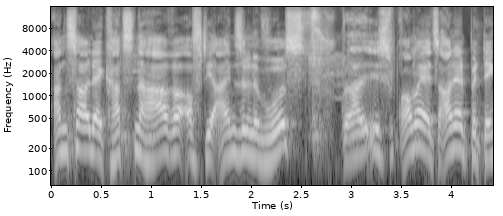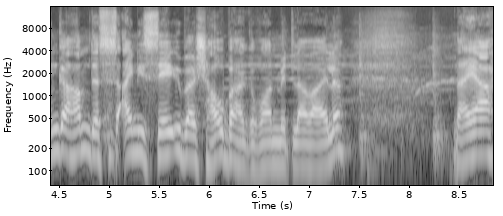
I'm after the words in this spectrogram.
Anzahl der Katzenhaare auf die einzelne Wurst, da brauchen wir jetzt auch nicht Bedenken haben, das ist eigentlich sehr überschaubar geworden mittlerweile. Naja,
